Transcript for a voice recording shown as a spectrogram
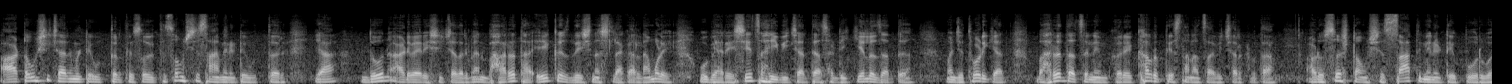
आठ अंशी चार मिनिटे उत्तर ते सदतीस अंशी सहा मिनिटे उत्तर या दोन आडव्या रेषेच्या दरम्यान भारत हा एकच देश नसल्या कारणामुळे उभ्या रेषेचाही विचार त्यासाठी केलं जातं. म्हणजे थोडक्यात भारताचं नेमकं रेखावृत्ती स्थानाचा विचार करता अडुसष्ट अंश सात मिनिटे पूर्व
